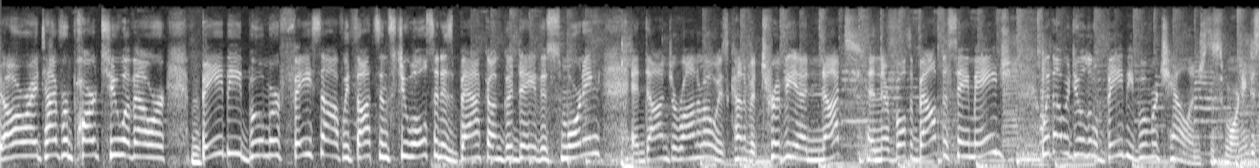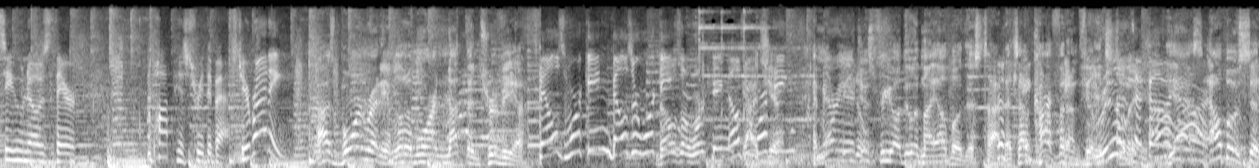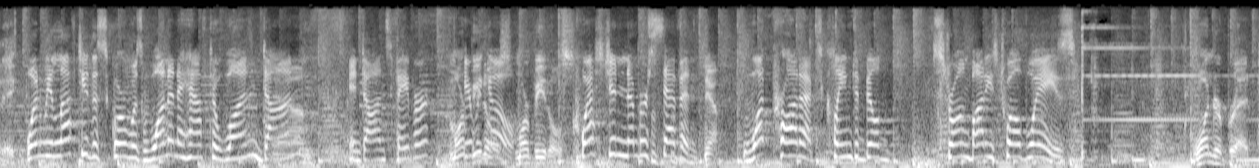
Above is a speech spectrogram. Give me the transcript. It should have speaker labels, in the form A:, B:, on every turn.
A: All right, time for part two of our baby boomer face-off. We thought since Stu Olson is back on Good Day this morning and Don Geronimo is kind of a trivia nut and they're both about the same age, we thought we'd do a little baby boomer challenge this morning to see who knows their pop history the best. You ready?
B: I was born ready. I'm a little more nut than trivia.
A: Bells working? Bells are working?
C: Bells are working?
A: Are working?
B: And Marianne, just for you, I'll do it with my elbow this time. That's how confident I'm feeling.
C: Really?
B: Yes, Elbow City.
A: When we left you, the score was one and a half to one. Don, in Don's favor.
C: More
A: Here we go.
C: Beatles. More Beatles.
A: Question number seven.
C: Yeah.
A: What product claimed to build strong bodies 12 ways?
C: Wonder Bread.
